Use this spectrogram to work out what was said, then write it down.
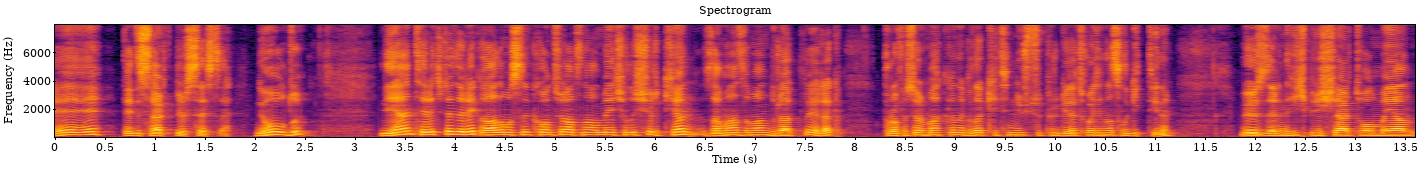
Ee dedi sert bir sesle. Ne oldu? Lien tereddüt ederek ağlamasını kontrol altına almaya çalışırken zaman zaman duraklayarak Profesör McGonagall'a Cat'in üç süpürgede tuvalete nasıl gittiğini ve üzerinde hiçbir işaret olmayan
